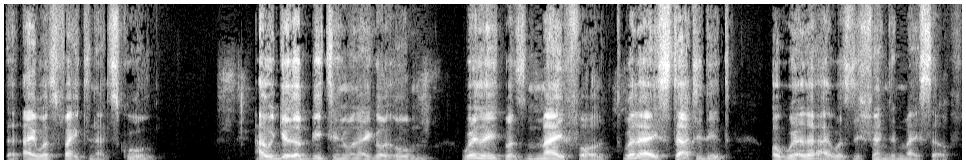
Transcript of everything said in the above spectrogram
that I was fighting at school, I would get a beating when I got home, whether it was my fault, whether I started it, or whether I was defending myself.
